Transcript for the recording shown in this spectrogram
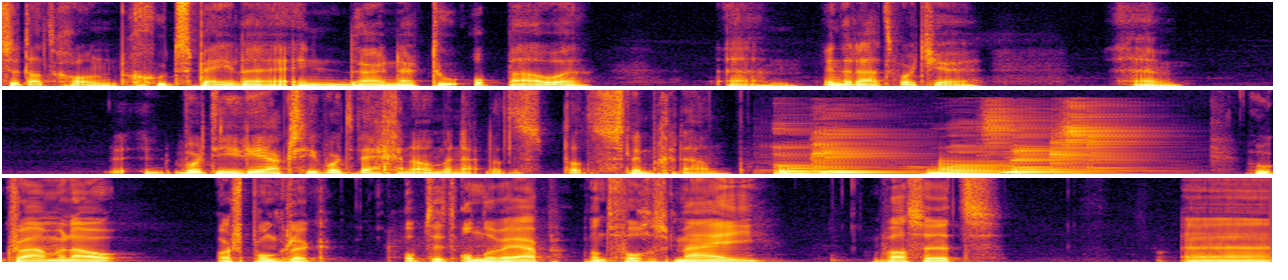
ze dat gewoon goed spelen en daar naartoe opbouwen, ehm, inderdaad wordt je, ehm, wordt die reactie wordt weggenomen. Nou, dat is, dat is slim gedaan. Hoe kwamen we nou oorspronkelijk op dit onderwerp? Want volgens mij was het eh,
